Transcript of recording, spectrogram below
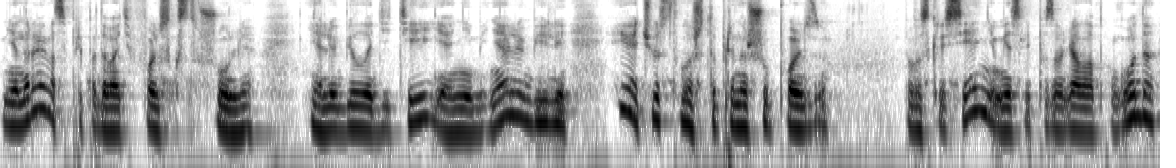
Мне нравилось преподавать в фолькскшуле. Я любила детей, и они меня любили, и я чувствовала, что приношу пользу. По воскресеньям, если позволяла погода,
